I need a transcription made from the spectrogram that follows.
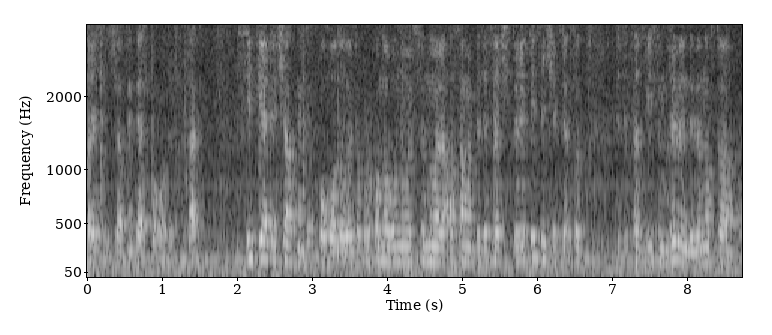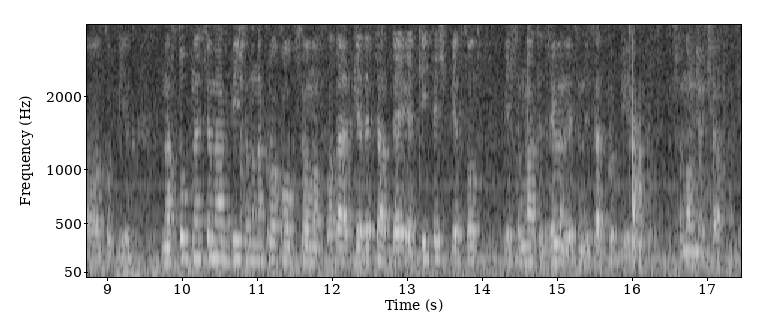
третій учасник теж погодився, так? Всі п'ять учасників погодилися з запропонованою ціною, а саме 54 тисячі 558 гривень 90 е, копійок. Наступна ціна збільшена на крок аукціону складає 59 тисяч 518 гривень 80 копійок. Шановні учасники.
